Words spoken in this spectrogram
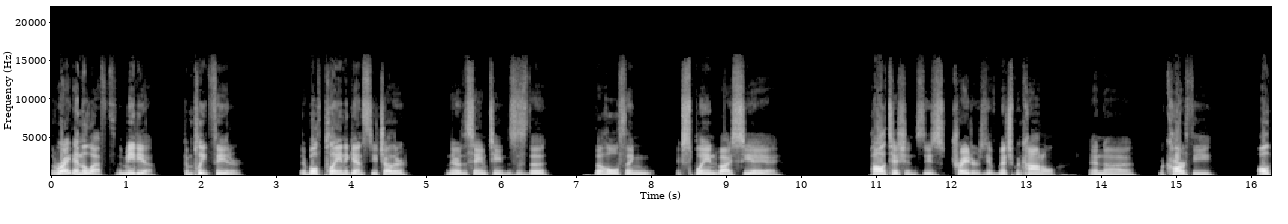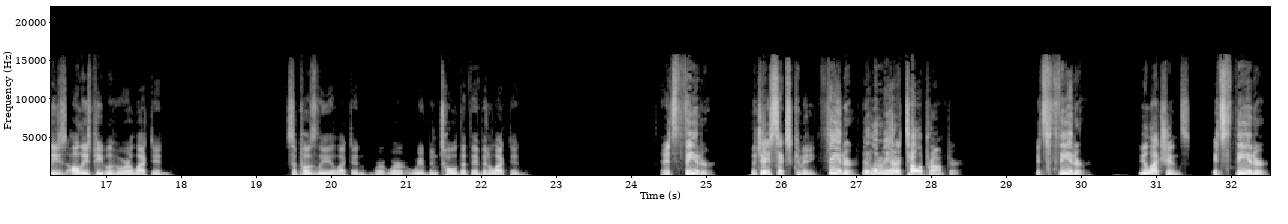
The right and the left, the media, complete theater. They're both playing against each other, and they're the same team. This is the the whole thing explained by CAA. Politicians, these traitors. You have Mitch McConnell and uh, McCarthy, all these all these people who are elected, supposedly elected. We're, we're, we've been told that they've been elected and it's theater. The J6 committee, theater. They literally had a teleprompter. It's theater. The elections, it's theater.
